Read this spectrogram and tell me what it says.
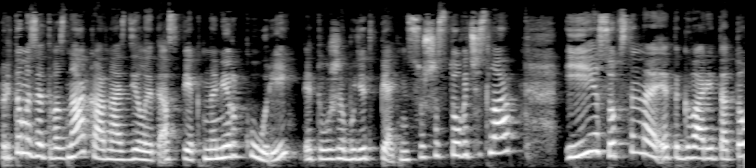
Притом из этого знака она сделает аспект на Меркурий. Это уже будет в пятницу 6 числа. И, собственно, это говорит о том,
